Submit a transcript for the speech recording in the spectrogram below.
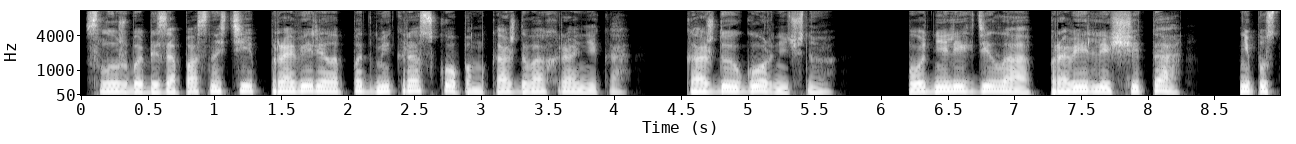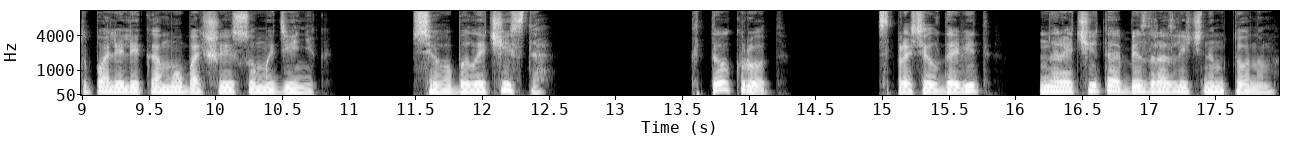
Служба безопасности проверила под микроскопом каждого охранника, каждую горничную. Подняли их дела, проверили счета, не поступали ли кому большие суммы денег. Все было чисто. «Кто крот?» — спросил Давид нарочито безразличным тоном.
